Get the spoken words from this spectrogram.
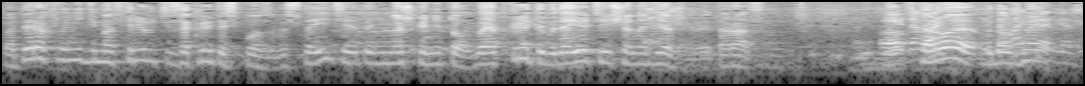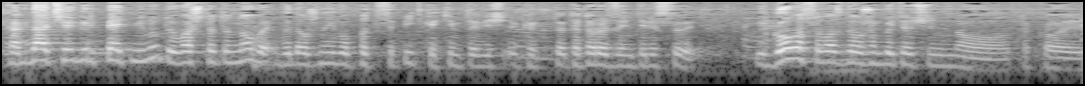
Во-первых, вы не демонстрируете закрытость позы. Вы стоите, это немножко не то. Вы открыты, вы даете еще надежду. Это раз. А, второе, вы должны, когда человек говорит 5 минут, и у вас что-то новое, вы должны его подцепить каким-то вещам, который заинтересует. И голос у вас должен быть очень, ну, такой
